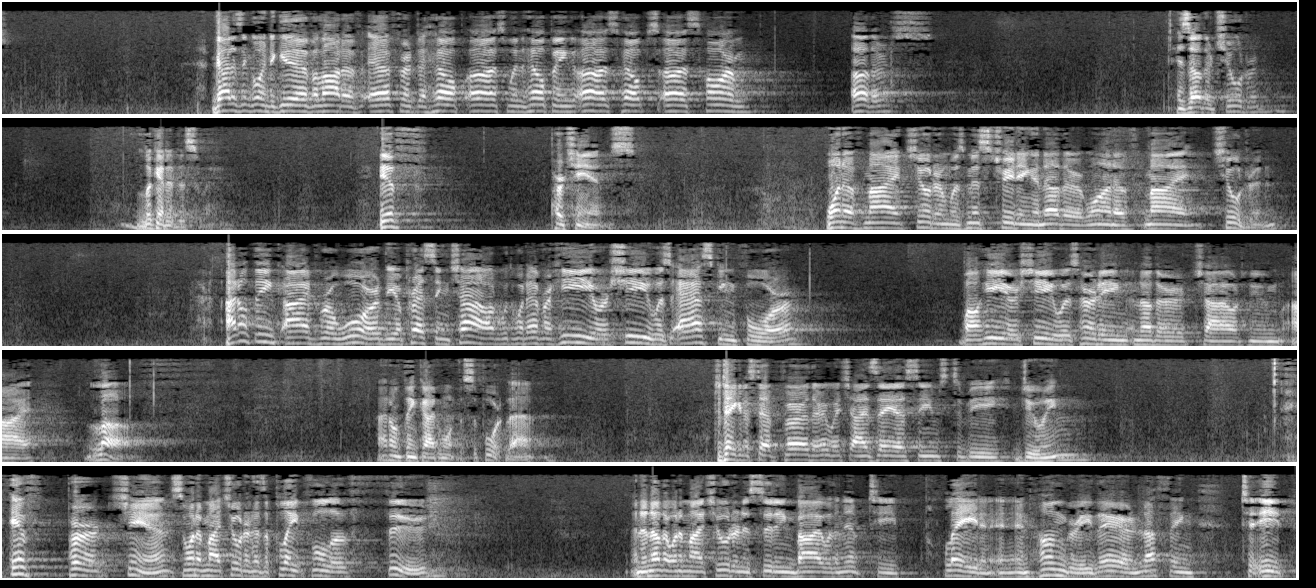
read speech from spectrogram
God isn't going to give a lot of effort to help us when helping us helps us harm others, His other children. Look at it this way. If, perchance, one of my children was mistreating another one of my children, I don't think I'd reward the oppressing child with whatever he or she was asking for while he or she was hurting another child whom I love. I don't think I'd want to support that. To take it a step further, which Isaiah seems to be doing, if perchance one of my children has a plate full of food, and another one of my children is sitting by with an empty plate and, and, and hungry there, nothing to eat,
